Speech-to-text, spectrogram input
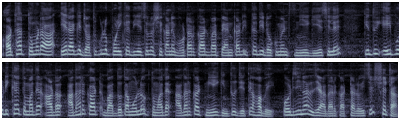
অর্থাৎ তোমরা এর আগে যতগুলো পরীক্ষা দিয়েছিল, সেখানে ভোটার কার্ড বা প্যান কার্ড ইত্যাদি ডকুমেন্টস নিয়ে গিয়েছিলে, কিন্তু এই পরীক্ষায় তোমাদের আধার কার্ড বাধ্যতামূলক তোমাদের আধার কার্ড নিয়েই কিন্তু যেতে হবে। অরিজিনাল যে আধার কার্ডটা রয়েছে সেটা।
